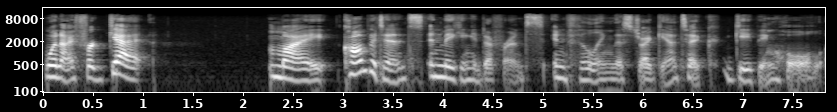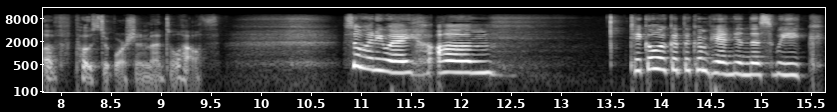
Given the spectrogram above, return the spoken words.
when I forget my competence in making a difference in filling this gigantic gaping hole of post-abortion mental health. So anyway, um take a look at the companion this week.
